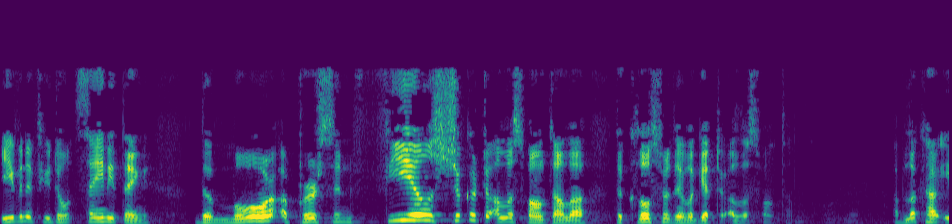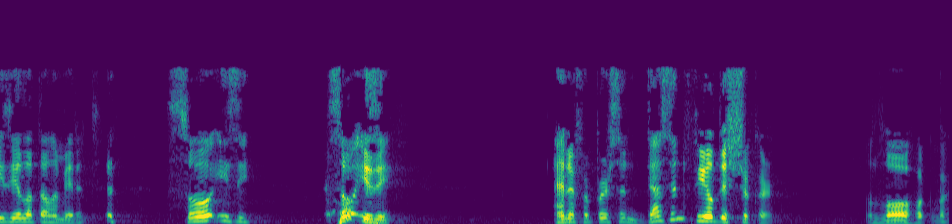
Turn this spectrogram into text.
even if you don't say anything, the more a person feels shukr to Allah subhanahu wa ta'ala, the closer they will get to Allah subhanahu wa ta'ala. But look how easy Allah ta'ala made it. so easy. So easy. And if a person doesn't feel this shukr, Allahu Akbar.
